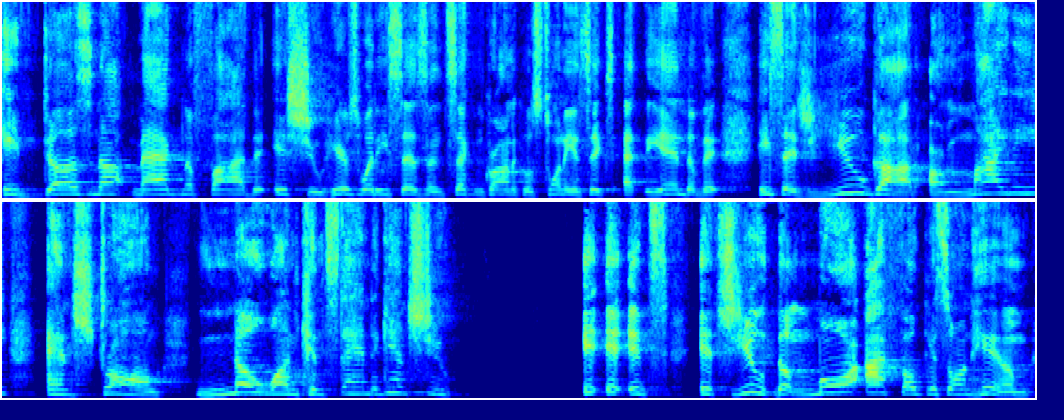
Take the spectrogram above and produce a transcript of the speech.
He does not magnify the issue. Here's what he says in Second Chronicles 20 and 6 at the end of it. He says, You, God, are mighty and strong. No one can stand against you. It, it, it's, it's you. The more I focus on him,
